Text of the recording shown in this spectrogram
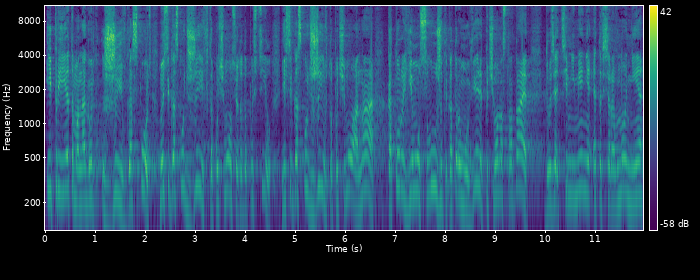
и при этом она говорит, жив Господь. Но если Господь жив, то почему Он все это допустил? Если Господь жив, то почему она, которая Ему служит и которому верит, почему она страдает? Друзья, тем не менее, это все равно не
